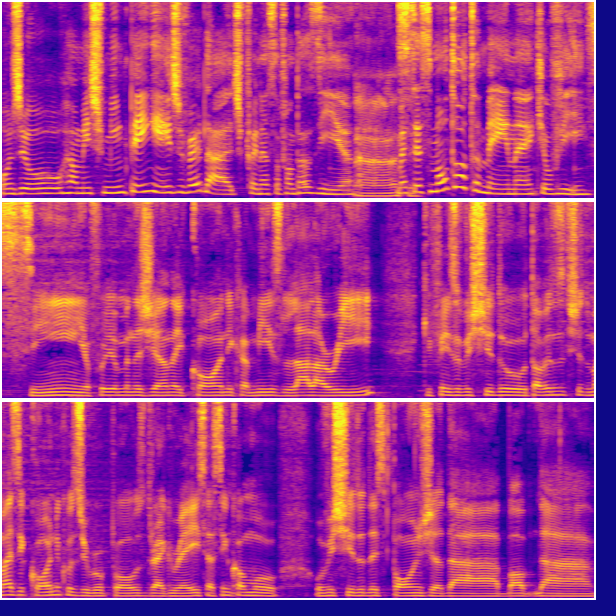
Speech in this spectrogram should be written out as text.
Onde eu realmente me empenhei de verdade. Foi nessa fantasia. Ah, Mas sim. você se montou também, né? Que eu vi. Sim, eu fui homenageando a icônica Miss Lalaurie, que fez o vestido, talvez um dos vestidos mais icônicos de RuPaul's Drag Race, assim como o vestido da esponja da Bob, da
